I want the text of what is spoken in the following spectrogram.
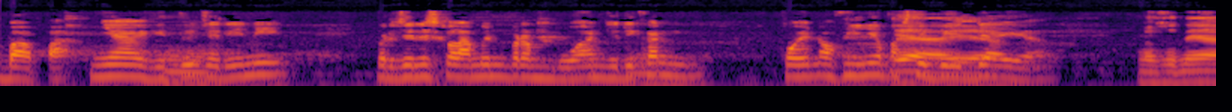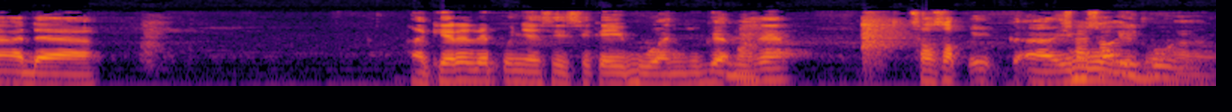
bapaknya gitu. Hmm. Jadi ini berjenis kelamin perempuan. Jadi kan point of view-nya pasti Ya, beda ya. ya. maksudnya ada akhirnya dia punya sisi keibuan juga Hmm. maksudnya sosok eh, ibu Sosok gitu ibu. Nah.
